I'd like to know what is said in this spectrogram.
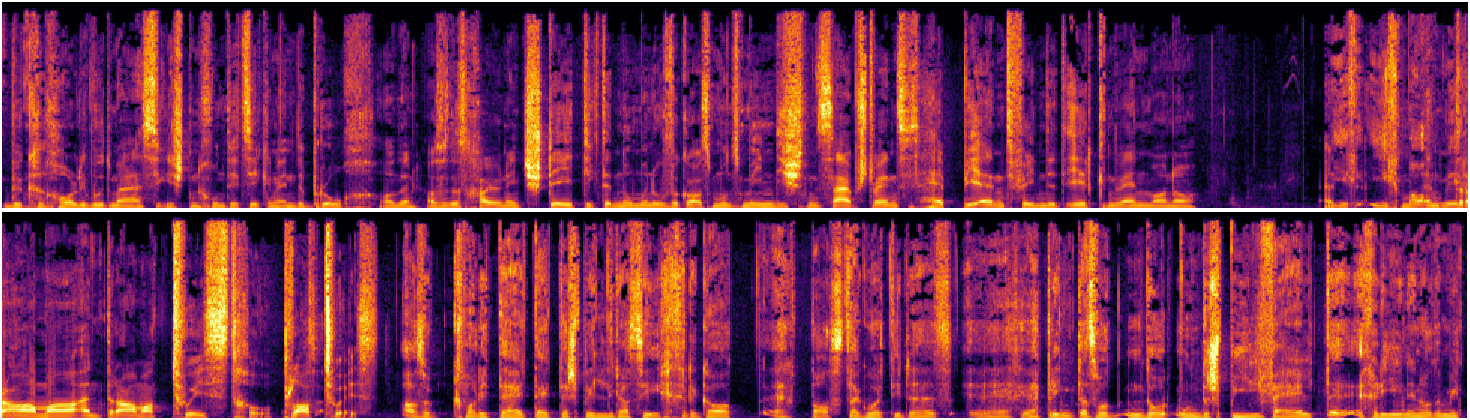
wirklich Hollywood-mäßig ist, dann kommt jetzt irgendwann der Bruch, oder? Also das kann ja nicht stetig dann nur aufgehen. Es muss mindestens, selbst wenn es ein Happy End findet, irgendwann mal noch ich, ich ein Drama, ein Drama-Twist kommen, Plot-Twist. Also Qualität hat der Spieler ja sicher, geht, er passt auch gut in das, äh, er bringt das, was in Dortmunder Spiel fehlt, ein bisschen oder mit,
